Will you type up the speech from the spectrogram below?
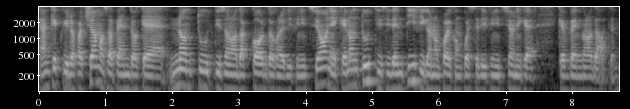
E anche qui lo facciamo sapendo che non tutti sono d'accordo con le definizioni e che non tutti si identificano poi con queste definizioni che, che vengono date.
